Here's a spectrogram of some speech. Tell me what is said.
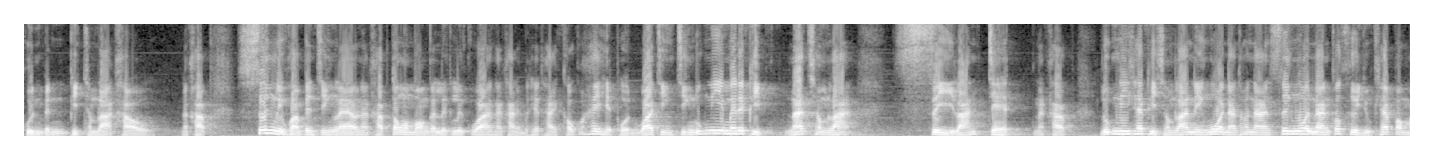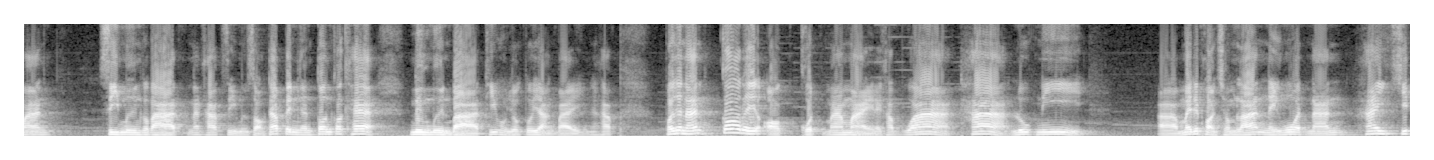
คุณเป็นผิดชำระเขานะครับ ซึ่งในความเป็นจริงแล้วนะครับ ต้องมามองกันลึกๆว่าธนาคารแห่งประเทศไทยเขาก็ให้เหตุผลว่าจริง ๆ ลูกหนี้ไม่ได้ผิดนัดชำระ 4ล้าน7นะครับลูกหนี้แค่ผิดชำระในงวดนั้นเท่านั้น ซึ่งงวดนั้นก็คืออยู่แค่ประมาณ 40,000กว่าบาทนะครับ42,000ถ้าเป็นเงินต้นก็แค่ 10,000 บาทที่ผมยกตัวอย่างไปนะครับ เพราะฉะนั้นก็เลยออกกฎมาใหม่นะครับว่าถ้าลูกหนี้ไม่ได้ผ่อนชำระในงวดนั้น ให้คิด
